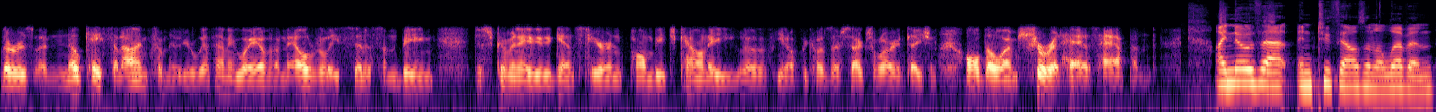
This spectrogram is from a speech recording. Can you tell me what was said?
there is no case that I'm familiar with, anyway, of an elderly citizen being discriminated against here in Palm Beach County, uh, you know, because of their sexual orientation. Although I'm sure it has happened. I know that in 2011,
